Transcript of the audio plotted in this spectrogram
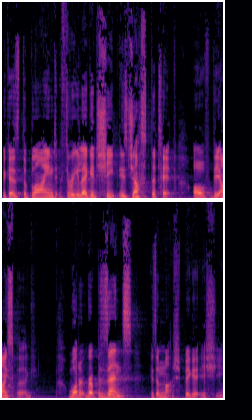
Because the blind, three legged sheep is just the tip of the iceberg. What it represents is a much bigger issue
